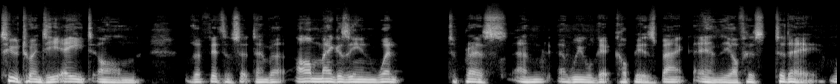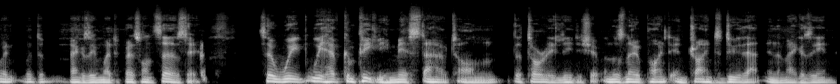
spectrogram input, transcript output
228 on the 5th of September. Our magazine went to press and we will get copies back in the office today when, when the magazine went to press on Thursday. So we, we have completely missed out on the Tory leadership and there's no point in trying to do that in the magazine.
